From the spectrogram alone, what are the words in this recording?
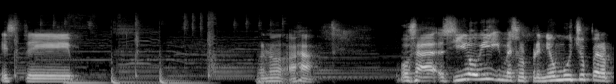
Este bueno, ajá. O sea, sí lo vi y me sorprendió mucho, pero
